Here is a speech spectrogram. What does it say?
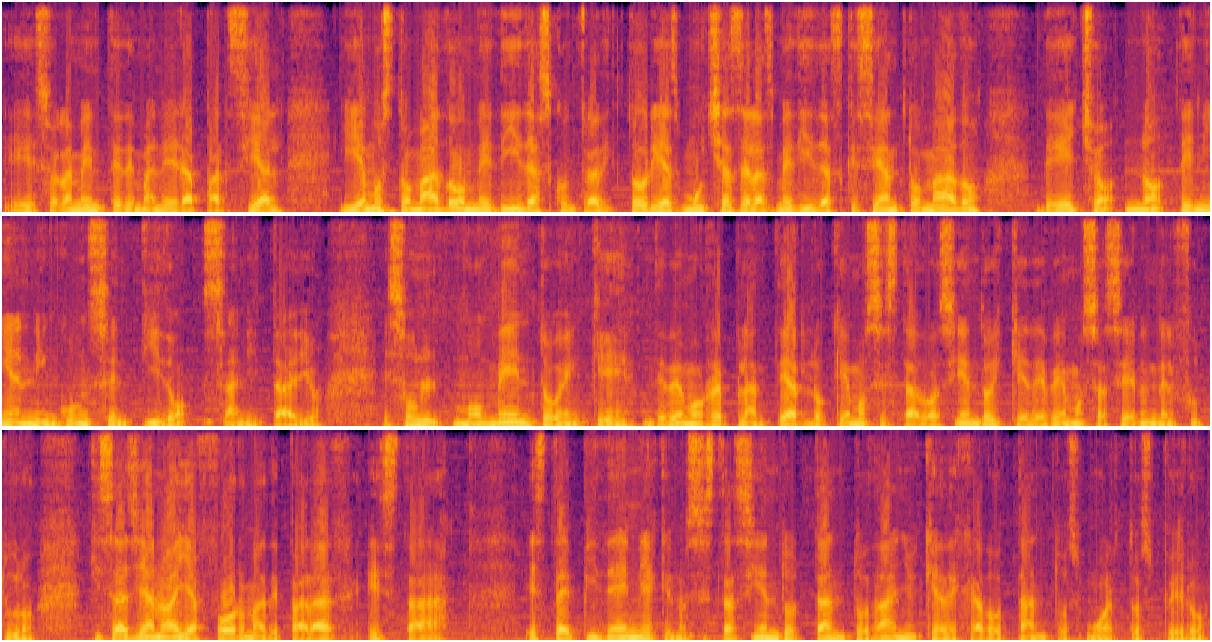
eh, solamente de manera parcial, y hemos tomado medidas contradictorias. Muchas de las medidas que se han tomado, de hecho, no tenían ningún sentido sanitario. Es un momento en que debemos replantear lo que hemos estado haciendo y qué debemos hacer en el futuro. Quizás ya no haya forma de parar esta esta epidemia que nos está haciendo tanto daño y que ha dejado tantos muertos, pero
